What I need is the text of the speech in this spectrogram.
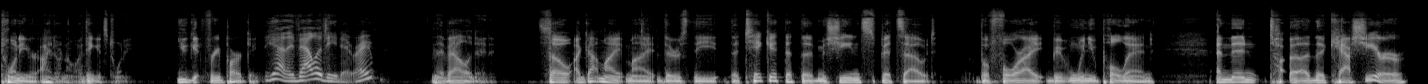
twenty or I don't know, I think it's twenty. You get free parking. Yeah, they validate it, right? And they validate it. So I got my my there's the the ticket that the machine spits out before I when you pull in, and then t- uh, the cashier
